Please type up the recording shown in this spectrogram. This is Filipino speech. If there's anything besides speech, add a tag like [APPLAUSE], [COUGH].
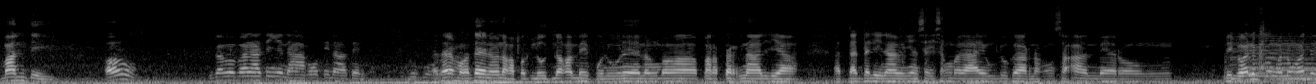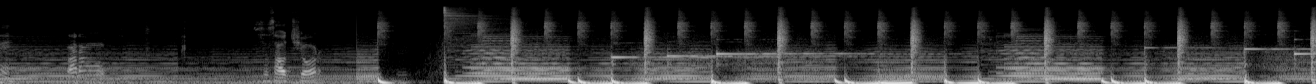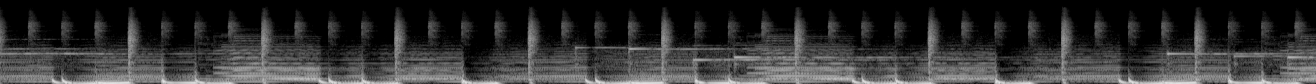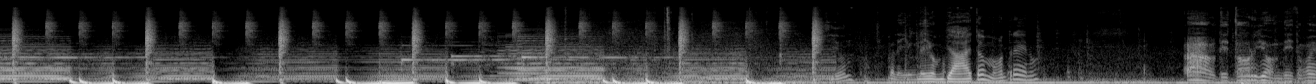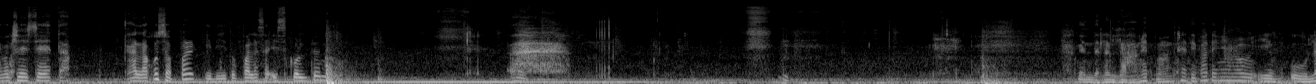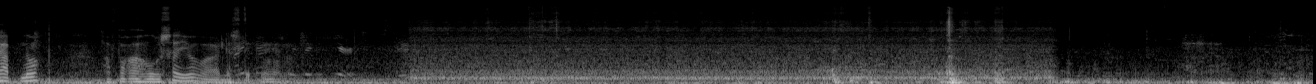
Monday. Oh. Ibababa natin yan, nakakutin natin. At alam mga tayo, no, nakapag-load na kami, puno na yan ng mga paraphernalia at dadali namin yan sa isang malayong lugar na kung saan merong hindi ko alam kung anong ano eh. Parang sa South Shore. Auditorium, dito kami magse-set up. Kala ko sa park, eh. dito pala sa school din. Oh. Ah. Ganda ng langit mga tre, di ba? Tingnan mo ulap, no? Napakahusay, oh. Alas na yan.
